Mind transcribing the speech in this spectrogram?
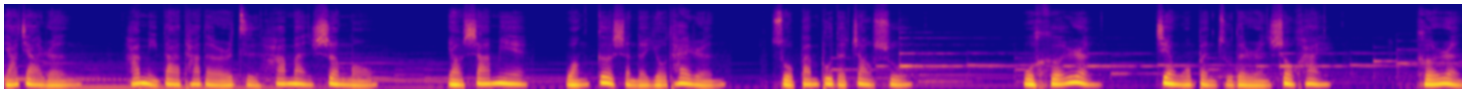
亚甲人哈米大他的儿子哈曼设谋要杀灭王各省的犹太人所颁布的诏书。我何忍见我本族的人受害？何忍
